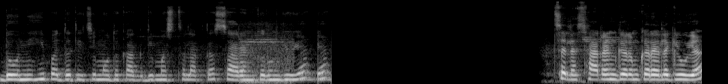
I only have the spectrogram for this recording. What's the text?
दोन्हीही पद्धतीचे मोदक अगदी मस्त लागतात. सारण करून घेऊया. चला सारण गरम करायला घेऊया.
